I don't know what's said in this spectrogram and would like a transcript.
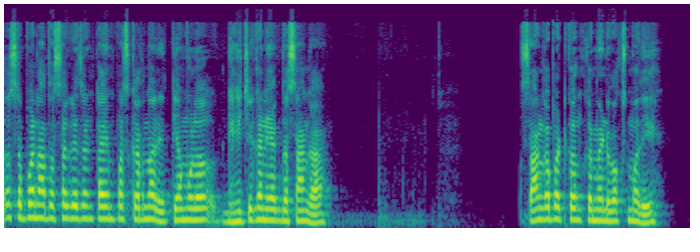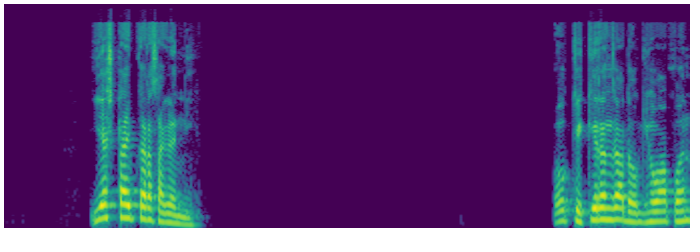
तसं पण आता सगळेजण टाईमपास करणार आहेत त्यामुळं घ्यायचे का नाही एकदा सांगा. सांगा पटकन कमेंट बॉक्समध्ये यश टाईप करा सगळ्यांनी. ओके किरण जाधव घेऊ आपण.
